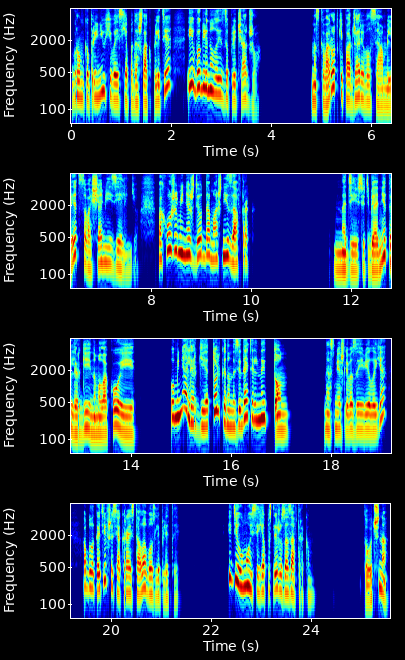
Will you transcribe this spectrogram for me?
Громко принюхиваясь, я подошла к плите и выглянула из-за плеча Джо. На сковородке поджаривался омлет с овощами и зеленью. Похоже, меня ждет домашний завтрак. Надеюсь, у тебя нет аллергии на молоко и... У меня аллергия только на назидательный тон, насмешливо заявила я, облокотившись о край стола возле плиты. Иди умойся, я послежу за завтраком. Точно?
